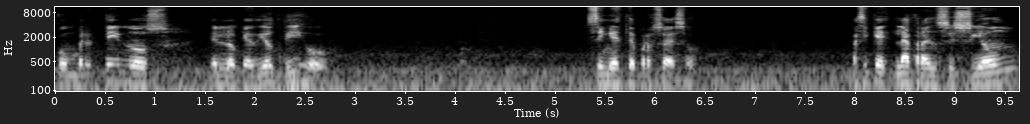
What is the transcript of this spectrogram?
convertirnos en lo que Dios dijo sin este proceso. Así que la transición,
